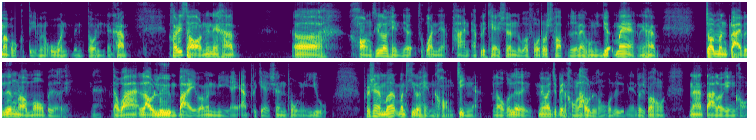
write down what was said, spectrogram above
มากกว่าปกติเมื่ออ้วนเป็นต้นนะครับ ข้อที่สองเนี่ยนะครับเอ่อของที่เราเห็นเยอะทุกวันเนี่ยผ่านแอปพลิเคชัน หรือว่า Photoshop หรืออะไรพวกนี้เยอะมากนะครับ จนมันกลายเป็นเรื่อง normal ไปเลย แต่ว่าเราลืมไปว่ามันมีไอแอปพลิเคชันพวกนี้อยู่ เพราะฉะนั้นเมื่อบางทีเราเห็นของจริงอะ่ะ เราก็เลยไม่ว่าจะเป็นของเราหรือของคนอื่นเนี่ย โดยเฉพาะของหน้าตาเราเองของ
